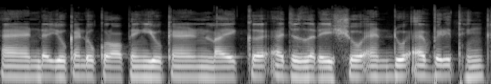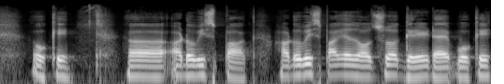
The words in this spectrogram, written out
and you can do cropping you can like uh, adjust the ratio and do everything okay. Uh, adobe spark. Adobe spark is also a great app okay?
